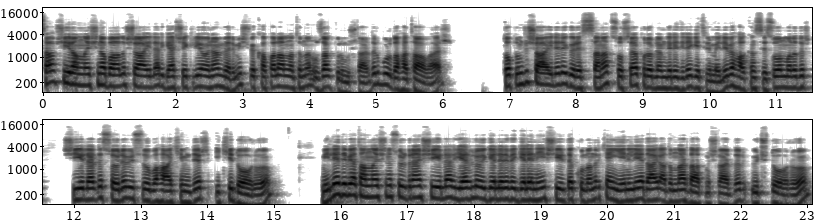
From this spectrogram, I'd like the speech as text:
Saf şiir anlayışına bağlı şairler gerçekliğe önem vermiş ve kapalı anlatımdan uzak durmuşlardır. Burada hata var. Toplumcu şairlere göre sanat sosyal problemleri dile getirmeli ve halkın sesi olmalıdır. Şiirlerde söylev üslubu hakimdir. 2 doğru. Milli edebiyat anlayışını sürdüren şiirler yerli ögeleri ve geleneği şiirde kullanırken yeniliğe dair adımlar da atmışlardır. 3 doğru.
